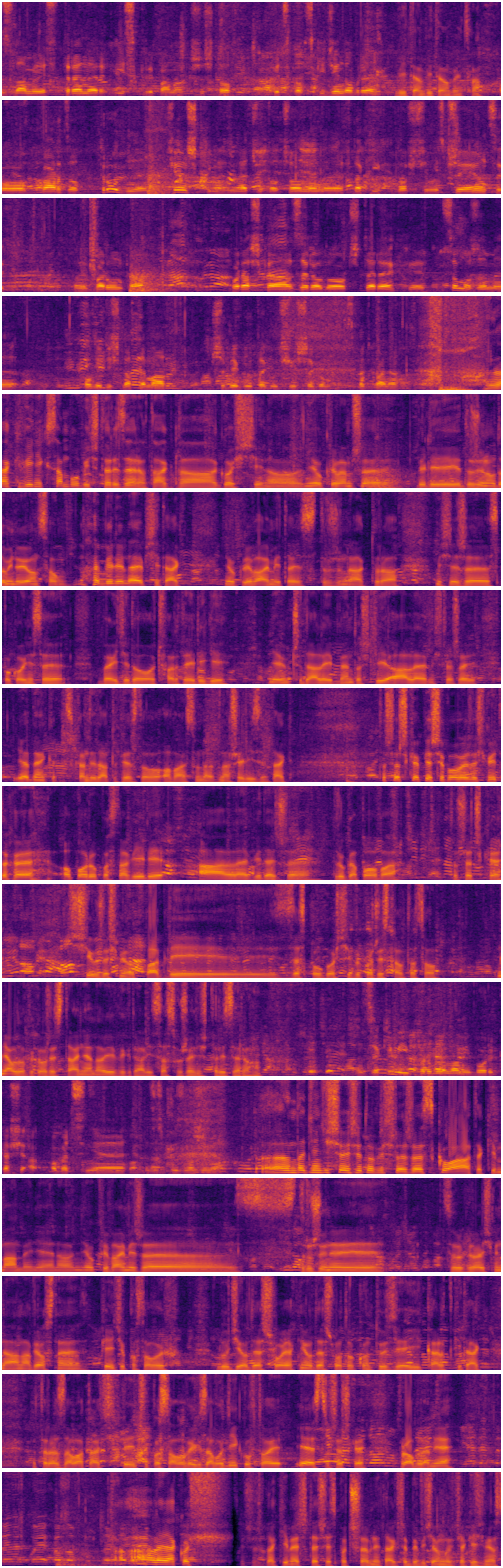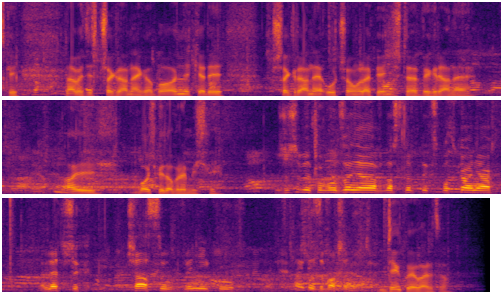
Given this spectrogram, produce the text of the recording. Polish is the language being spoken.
Z nami jest trener Iskry, pan Krzysztof Kwiackowski. Dzień dobry. Witam, witam Państwa. Po bardzo trudnym, ciężkim meczu toczonym w takich dość niesprzyjających warunkach. Porażka 0 do 4. Co możemy powiedzieć na temat przebiegu tego dzisiejszego spotkania? Jak wynik sam mówi, 4-0, tak, dla gości. No, nie ukrywam, że byli drużyną dominującą, no, byli lepsi, tak. Nie ukrywajmy, to jest drużyna, która myślę, że spokojnie sobie wejdzie do czwartej ligi. Nie wiem, czy dalej będą szli, ale myślę, że jeden z kandydatów jest do awansu w naszej lidze, tak. Troszeczkę pierwszej połowie żeśmy trochę oporu postawili, ale widać, że druga połowa troszeczkę sił żeśmy odpadli. Zespół gości wykorzystał to, co miał do wykorzystania, no i wygrali zasłużenie 4-0. Z jakimi problemami boryka się obecnie zespół z Warzywia? E, Na dzień dzisiejszy to myślę, że skład jaki mamy, nie, no, nie ukrywajmy, że z drużyny, którą graliśmy na, na wiosnę, pięciu podstawowych ludzi odeszło, jak nie odeszło to kontuzje i kartki, tak. No teraz załatać pięciu podstawowych zawodników to jest troszeczkę problem, nie? Ale jakoś myślę, że taki mecz też jest potrzebny, tak, żeby wyciągnąć jakieś wnioski, nawet z przegranego, bo niekiedy przegrane uczą lepiej niż te wygrane. No i bądźmy dobre myśli. Życzymy powodzenia w następnych spotkaniach, lepszych czasów, wyników. No. Dziękuję bardzo.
